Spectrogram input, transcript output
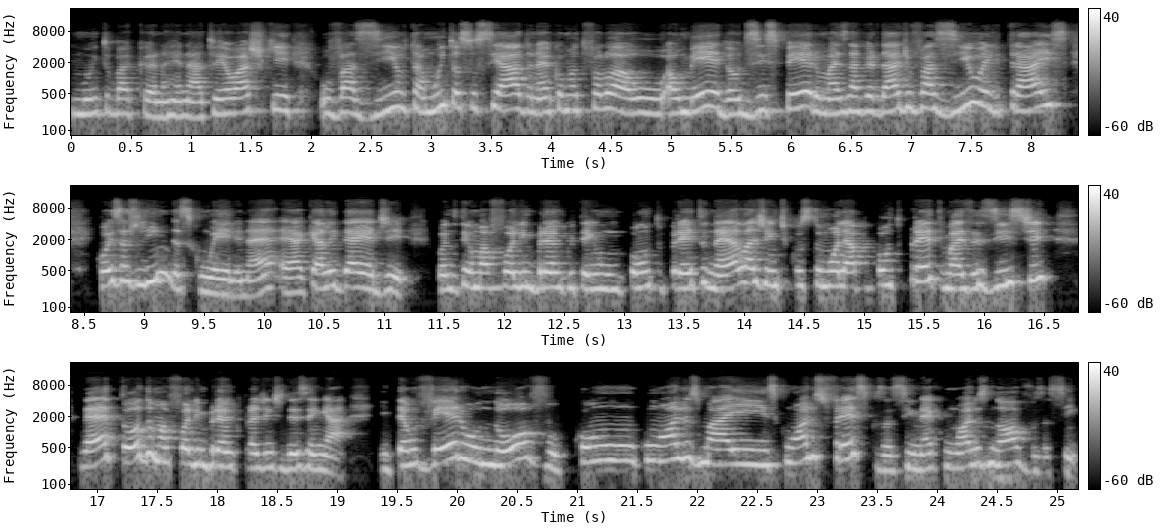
Muito bacana, Renato. Eu acho que o vazio está muito associado, né? Como tu falou, ao, ao, medo, ao desespero, mas na verdade o vazio ele traz coisas lindas com ele, né? É aquela ideia de quando tem uma folha em branco e tem um ponto preto nela, a gente costuma olhar para o ponto preto, mas existe, né? Toda uma folha em branco para a gente desenhar. Então, ver o novo com, com olhos mais com olhos frescos, assim, né? Com olhos novos, assim.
